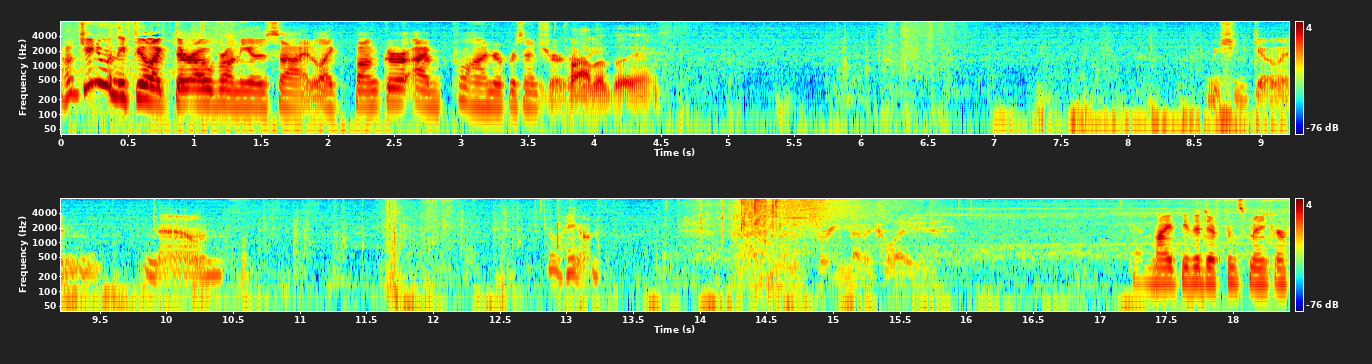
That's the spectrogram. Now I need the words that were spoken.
I genuinely feel like they're over on the other side. Like bunker, I'm 100% sure. Probably. We should go in now. Oh, hang on. Administering medical aid. That might be the difference maker.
